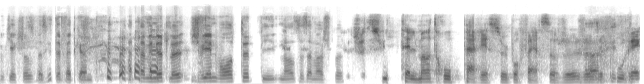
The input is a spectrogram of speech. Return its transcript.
Ou quelque chose parce que tu as fait comme Attends une minute, là, je viens de voir tout, puis non, ça, ça marche pas. Je suis tellement trop paresseux pour faire ça. Je, je, ah. pourrais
